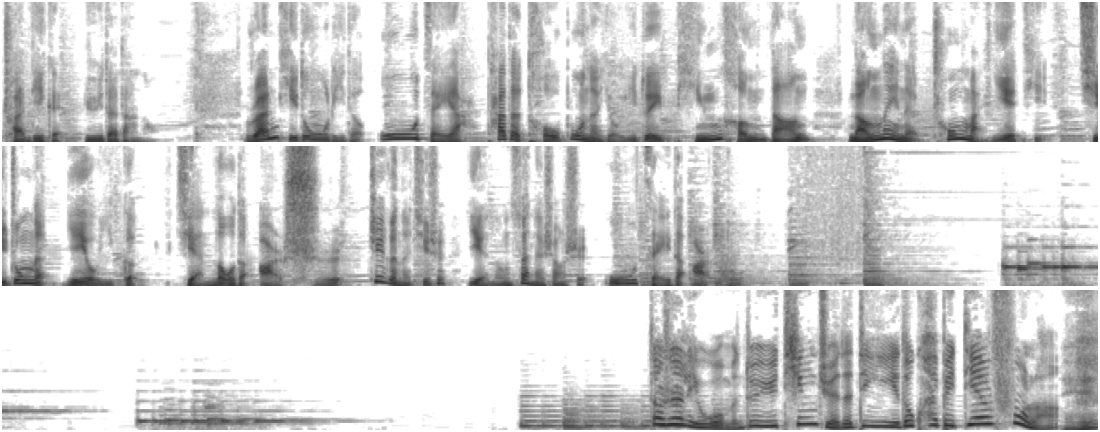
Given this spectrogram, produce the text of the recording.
传递给鱼的大脑。软体动物里的乌贼啊，它的头部呢有一对平衡囊，囊内呢充满液体，其中呢也有一个简陋的耳石，这个呢其实也能算得上是乌贼的耳朵。到这里，我们对于听觉的定义都快被颠覆了。哎，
